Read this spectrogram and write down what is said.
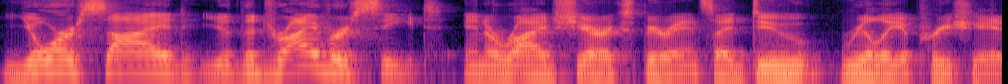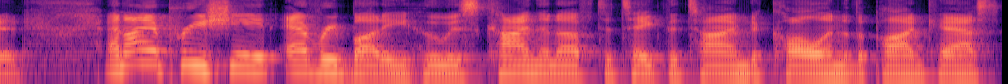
your side, the driver's seat in a rideshare experience. I do really appreciate it. And I appreciate everybody who is kind enough to take the time to call into the podcast.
